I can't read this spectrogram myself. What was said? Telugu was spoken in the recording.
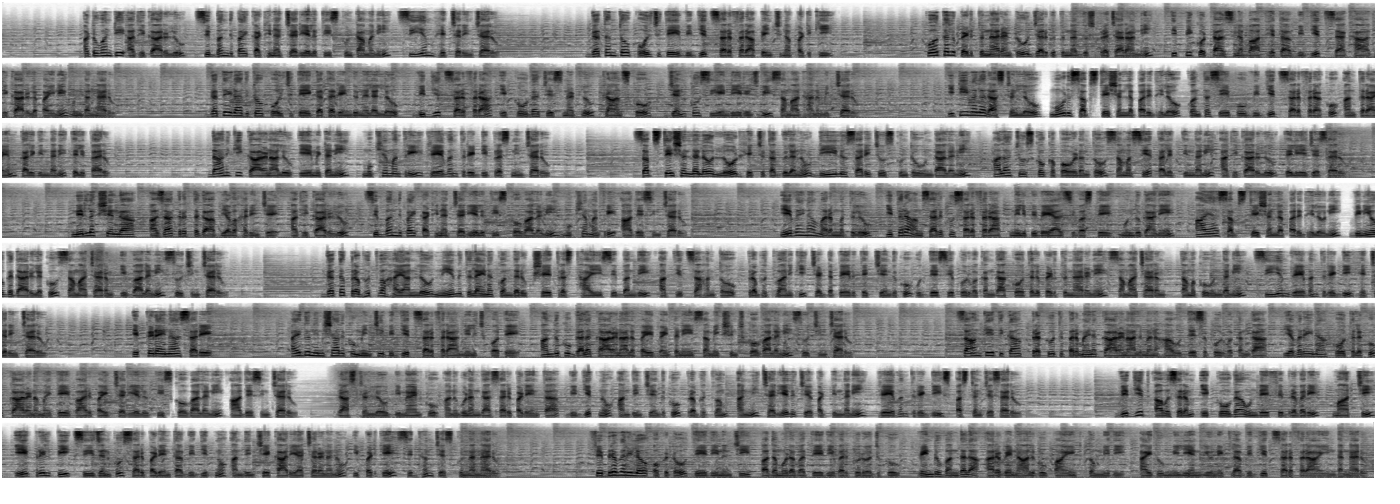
అటువంటి అధికారులు సిబ్బందిపై కఠిన చర్యలు తీసుకుంటామని సీఎం హెచ్చరించారు. గతంతో పోల్చితే విద్యుత్ సరఫరా పెంచినప్పటికీ కోతలు పెడుతున్నారంటూ జరుగుతున్న దుష్ప్రచారాన్ని తిప్పికొట్టాల్సిన బాధ్యత విద్యుత్ శాఖ అధికారులపైనే ఉందన్నారు. గతేడాదితో పోల్చితే గత రెండు నెలల్లో విద్యుత్ సరఫరా ఎక్కువగా చేసినట్లు ట్రాన్స్కో జెన్కో సిఎండి రిజ్వీ సమాధానమిచ్చారు. ఇటీవల రాష్ట్రంలో మూడు సబ్స్టేషన్ల పరిధిలో కొంతసేపు విద్యుత్ సరఫరాకు అంతరాయం కలిగిందని తెలిపారు. దానికి కారణాలు ఏమిటని ముఖ్యమంత్రి రేవంత్ రెడ్డి ప్రశ్నించారు. సబ్స్టేషన్లలో లోడ్ హెచ్చుతగ్గులను డీఈలు సరిచూసుకుంటూ ఉండాలని అలా చూసుకోకపోవడంతో సమస్య తలెత్తిందని అధికారులు తెలియజేశారు. నిర్లక్ష్యంగా అజాగ్రత్తగా వ్యవహరించే అధికారులు సిబ్బందిపై కఠిన చర్యలు తీసుకోవాలని ముఖ్యమంత్రి ఆదేశించారు. ఏవైనా మరమ్మతులు ఇతర అంశాలకు సరఫరా నిలిపివేయాల్సి వస్తే ముందుగానే ఆయా సబ్స్టేషన్ల పరిధిలోని వినియోగదారులకు సమాచారం ఇవ్వాలని సూచించారు. గత ప్రభుత్వ హయాంలో నియమితులైన కొందరు క్షేత్రస్థాయి సిబ్బంది అత్యుత్సాహంతో ప్రభుత్వానికి చెడ్డ పేరు తెచ్చేందుకు ఉద్దేశ్యపూర్వకంగా కోతలు పెడుతున్నారనే సమాచారం తమకు ఉందని సీఎం రేవంత్ రెడ్డి హెచ్చరించారు. ఎక్కడైనా సరే ఐదు నిమిషాలకు మించి విద్యుత్ సరఫరా నిలిచిపోతే అందుకు గల కారణాలపై వెంటనే సమీక్షించుకోవాలని సూచించారు. సాంకేతిక ప్రకృతిపరమైన కారణాలు మినహా ఉద్దేశపూర్వకంగా ఎవరైనా కోతలకు కారణమైతే వారిపై చర్యలు తీసుకోవాలని ఆదేశించారు. రాష్ట్రంలో డిమాండ్కు అనుగుణంగా సరిపడేంత విద్యుత్ను అందించేందుకు ప్రభుత్వం అన్ని చర్యలు చేపట్టిందని రేవంత్ రెడ్డి స్పష్టం చేశారు. విద్యుత్ అవసరం ఎక్కువగా ఉండే ఫిబ్రవరి మార్చి ఏప్రిల్ పీక్ సీజన్కు సరిపడేంత విద్యుత్ను అందించే కార్యాచరణను ఇప్పటికే సిద్ధం చేసుకుందన్నారు. ఫిబ్రవరిలో ఒకటో తేదీ నుంచి పదమూడవ తేదీ వరకు రోజుకు రెండు వందల అరవై నాలుగు పాయింట్ తొమ్మిది ఐదు మిలియన్ యూనిట్ల విద్యుత్ సరఫరా అయిందన్నారు.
